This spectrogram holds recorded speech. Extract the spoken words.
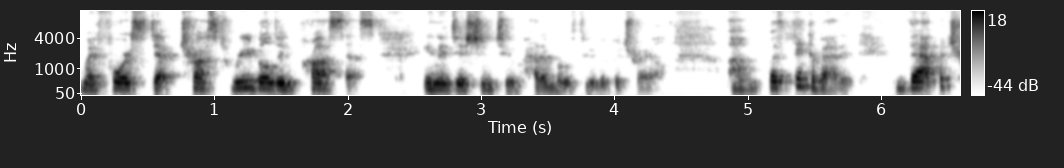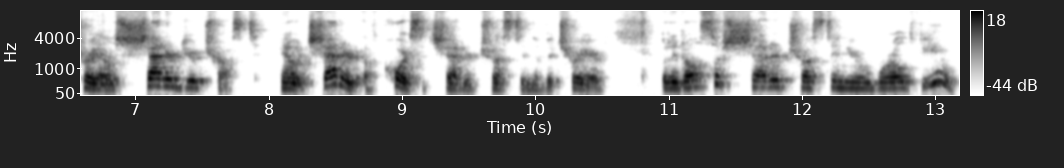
my four-step trust rebuilding process in addition to how to move through the betrayal. Um, but think about it. That betrayal shattered your trust. Now, it shattered, of course, it shattered trust in the betrayer, but it also shattered trust in your worldview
